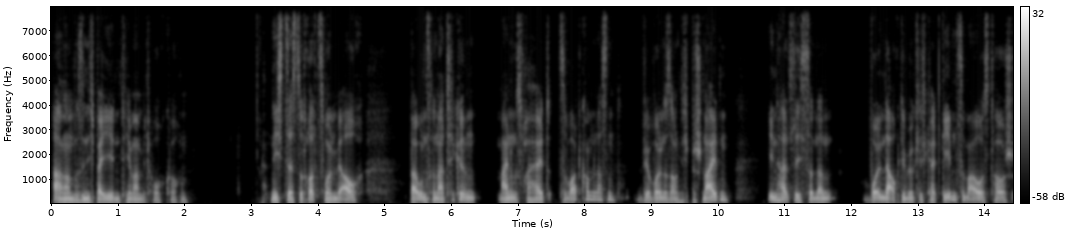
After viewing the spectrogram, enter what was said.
Aber man muss sie nicht bei jedem Thema mit hochkochen. Nichtsdestotrotz wollen wir auch bei unseren Artikeln Meinungsfreiheit zu Wort kommen lassen. Wir wollen das auch nicht beschneiden inhaltlich, sondern wollen da auch die Möglichkeit geben zum Austausch,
